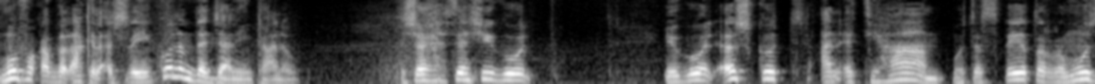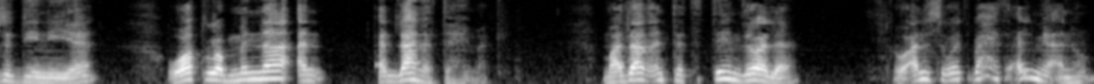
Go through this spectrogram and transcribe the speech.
مو فقط ذلك العشرين كلهم دجالين كانوا. الشيخ حسين شو يقول؟ يقول أسكت عن اتهام وتسقيط الرموز الدينية واطلب منا أن أن لا نتهمك. ما دام أنت تتهم ذولا وأنا سويت بحث علمي عنهم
